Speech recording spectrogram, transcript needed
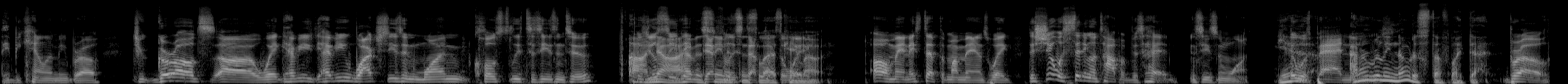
they be killing me, bro. Geralt's uh, wig. Have you have you watched season one closely to season two? uh, no, see I haven't seen it since last came wig. out. Oh man, they stepped up my man's wig. The shit was sitting on top of his head in season one. Yeah, it was bad news. I don't really notice stuff like that. bro.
